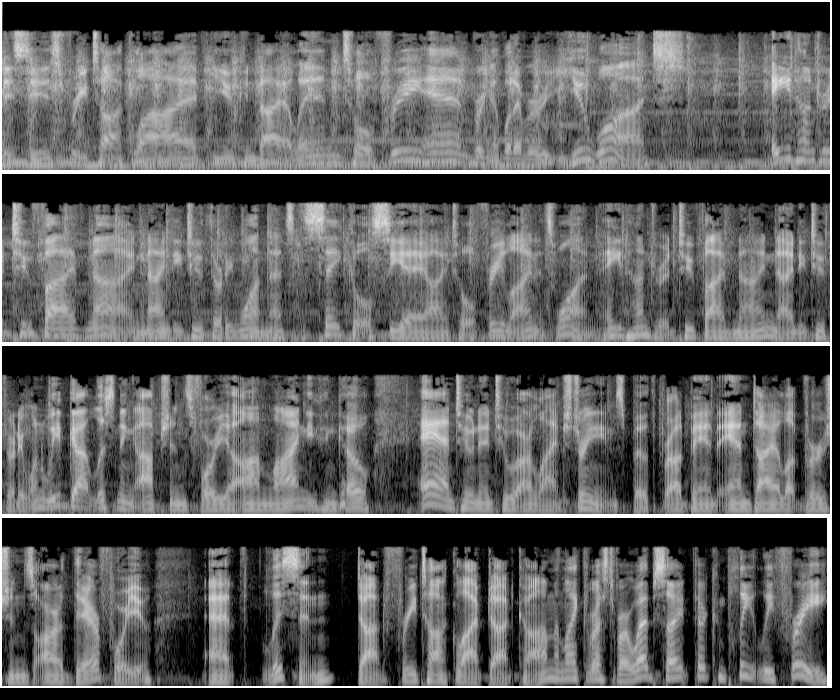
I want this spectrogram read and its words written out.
This is Free Talk Live. You can dial in toll free and bring up whatever you want. 800 259 9231. That's the SACL CAI toll free line. It's 1 800 259 9231. We've got listening options for you online. You can go and tune into our live streams. Both broadband and dial up versions are there for you at listen.freetalklive.com. And like the rest of our website, they're completely free.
